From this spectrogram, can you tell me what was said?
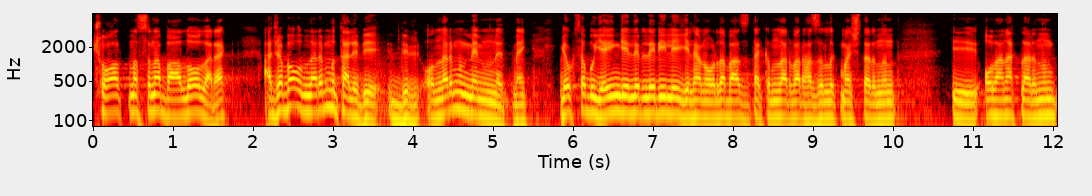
çoğaltmasına bağlı olarak acaba onların mı talebidir? Onları mı memnun etmek? Yoksa bu yayın gelirleriyle ilgili hani orada bazı takımlar var hazırlık maçlarının e, olanaklarının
